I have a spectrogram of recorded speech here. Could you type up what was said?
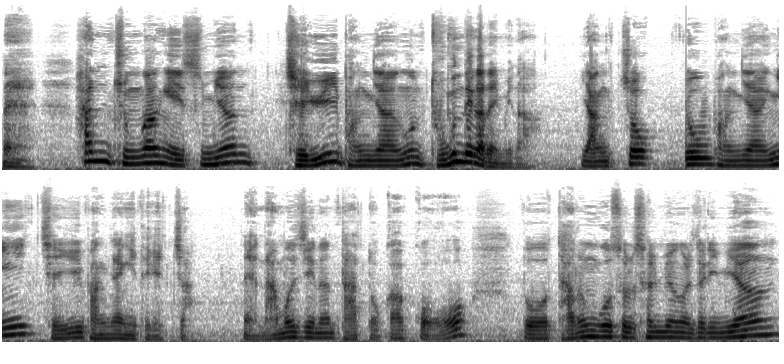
네, 한 중앙에 있으면 제위 방향은 두 군데가 됩니다. 양쪽 요 방향이 제위 방향이 되겠죠. 네, 나머지는 다 똑같고 또 다른 곳을 설명을 드리면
